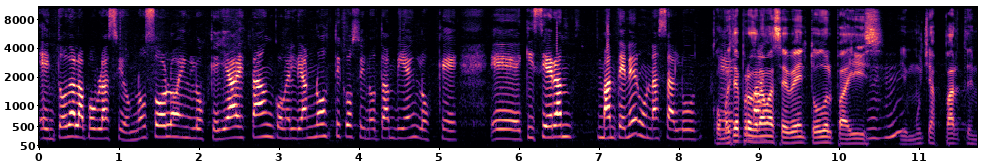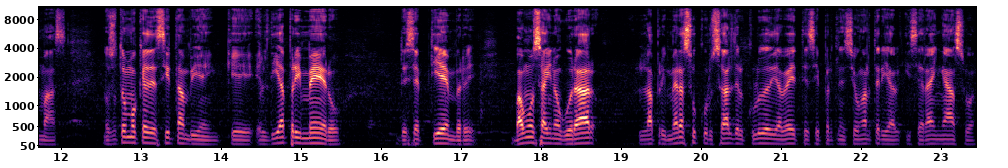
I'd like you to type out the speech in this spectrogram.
en toda la población, no solo en los que ya están con el diagnóstico, sino también los que eh, quisieran mantener una salud. Como eh, este programa más- se ve en todo el país y en muchas partes más, nosotros tenemos que decir también que el día primero de septiembre vamos a inaugurar la primera sucursal del Club de Diabetes y Hipertensión Arterial y será en Asua,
